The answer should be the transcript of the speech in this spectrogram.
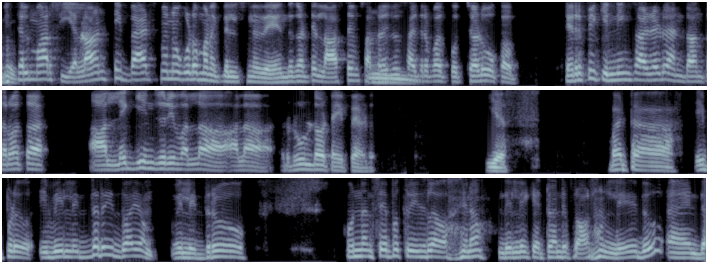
మిచల్ మార్ష్ ఎలాంటి బ్యాట్స్మెన్ కూడా మనకు తెలిసినదే. ఎందుకంటే లాస్ట్ టైం సన్ రైజర్స్. హైదరాబాద్కి వచ్చాడు. ఒక టెరిఫిక్ ఇన్నింగ్స్ ఆడాడు. అండ్ దాని తర్వాత ఆ లెగ్ ఇంజురీ వల్ల అలా రూల్డ్ అవుట్ అయిపోయాడు. ఎస్ బట్ ఇప్పుడు వీళ్ళిద్దరి ద్వయం వీళ్ళిద్దరూ ఉన్నంతసేపు క్రీజ్లో యూనో ఢిల్లీకి ఎటువంటి ప్రాబ్లం లేదు. అండ్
